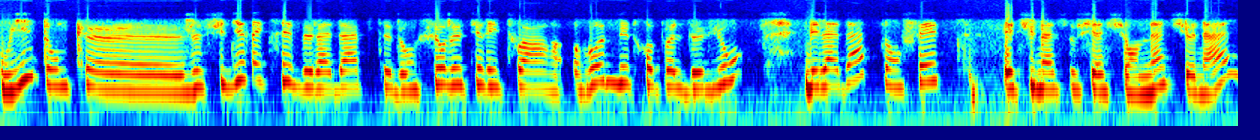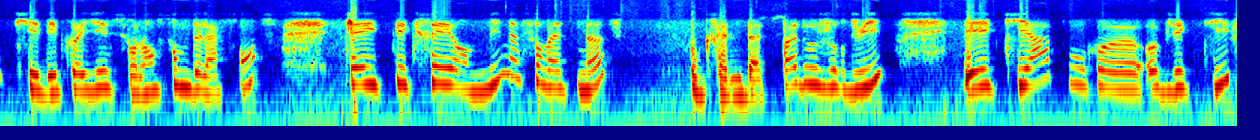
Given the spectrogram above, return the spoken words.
Oui, donc euh, je suis directrice de l'ADAPT donc sur le territoire Rhône Métropole de Lyon. Mais l'ADAPT en fait est une association nationale qui est déployée sur l'ensemble de la France, qui a été créée en 1929. Donc ça ne date pas d'aujourd'hui et qui a pour euh, objectif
